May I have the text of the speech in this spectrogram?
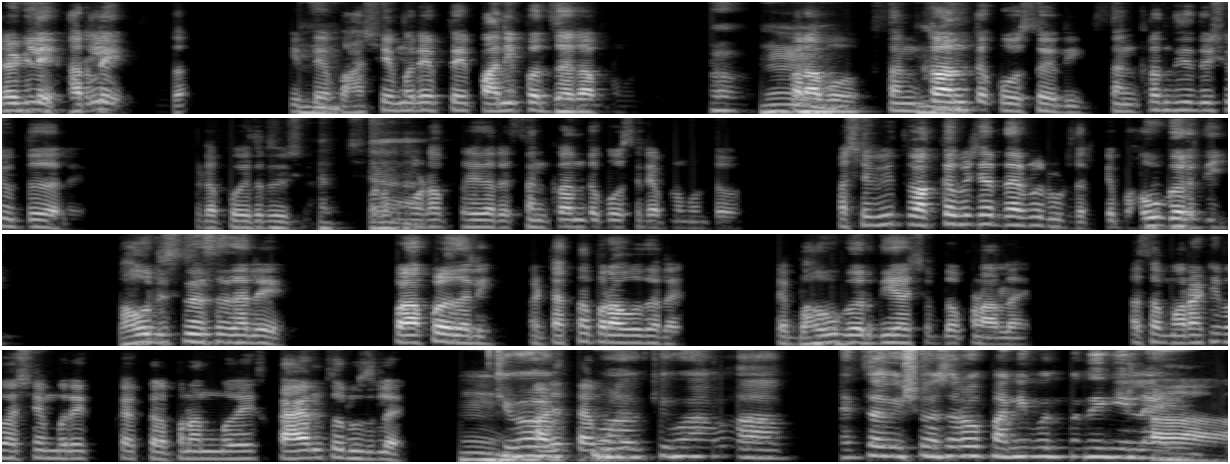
लढले हरले. की त्या. भाषेमध्ये ते पानिपत झालं आपण. हम्म. पराभव. संक्रांत कोसळली. संक्रांतीच्या दिवशी युद्ध झालंय पवित्र दिवशी. मोठा हे झालं. संक्रांत कोसळली आपण म्हणतो. असे विविध वाक्यप्रचार दरम्यान रूढ झाले की भाऊ गर्दी. भाऊ दिसण्याचे झाले पळापळ झाली आणि त्यातनं पराभव झालाय. त्या भाऊ गर्दी हा शब्द पण आलाय. असं मराठी भाषेमध्ये काय कल्पनांमध्ये कायमचं रुजलंय. किंवा आणि त्यामुळे- किंवा त्यांचा विश्वासराव पानिपत मध्ये गेलाय. हा.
